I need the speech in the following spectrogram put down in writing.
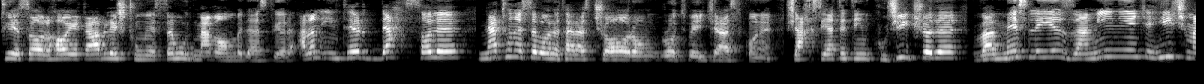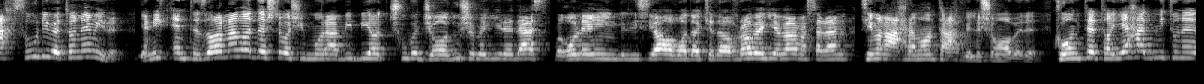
توی سالهای قبلش تونسته بود مقام به دست بیاره. الان اینتر ده ساله نتونسته بالاتر از چهارم رتبه ای کسب کنه. شخصیت تیم کوچیک شده و مثل یه زمینیه که هیچ محصولی به تو نمیده. یعنی انتظار نباید داشته باشی مربی بیاد چوب جادوشو بگیره دست به قول انگلیسی ها آوادا کداورا بگه و مثلا تیم قهرمان تحویل شما بده. کنته تا یه حد می‌تونه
